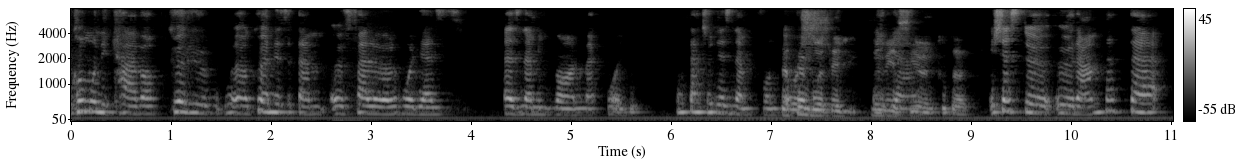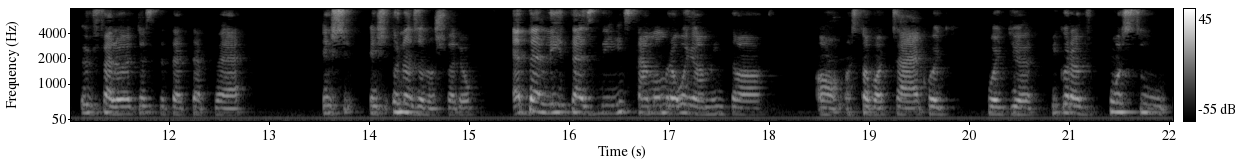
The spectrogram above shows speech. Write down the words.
kommunikálva körül, a környezetem felől, hogy ez, ez nem így van, meg hogy, tehát hogy ez nem fontos. Tehát nem volt egy művészi öntudat. És ezt ő, ő rám tette, ő felöltöztetett ebbe, és, és önazonos vagyok. Ebben létezni számomra olyan, mint a, a, a szabadság, hogy, hogy mikor a hosszú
